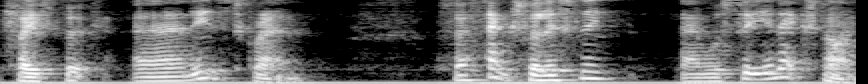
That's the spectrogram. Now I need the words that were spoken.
Facebook, and Instagram. So thanks for listening, and we'll see you next time.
